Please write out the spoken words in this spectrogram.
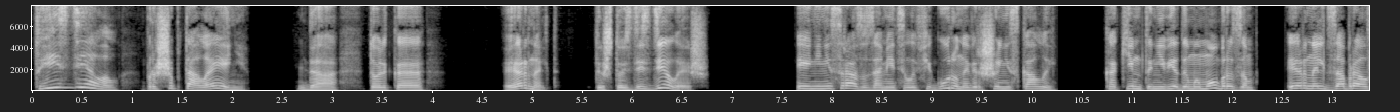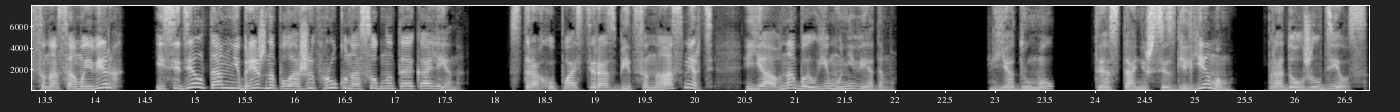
ты сделал?» — прошептала Энни. «Да, только... Эрнольд, ты что здесь делаешь?» Энни не сразу заметила фигуру на вершине скалы. Каким-то неведомым образом Эрнольд забрался на самый верх и сидел там, небрежно положив руку на согнутое колено. Страх упасть и разбиться насмерть явно был ему неведом. «Я думал, ты останешься с Гильемом», — продолжил Диос.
